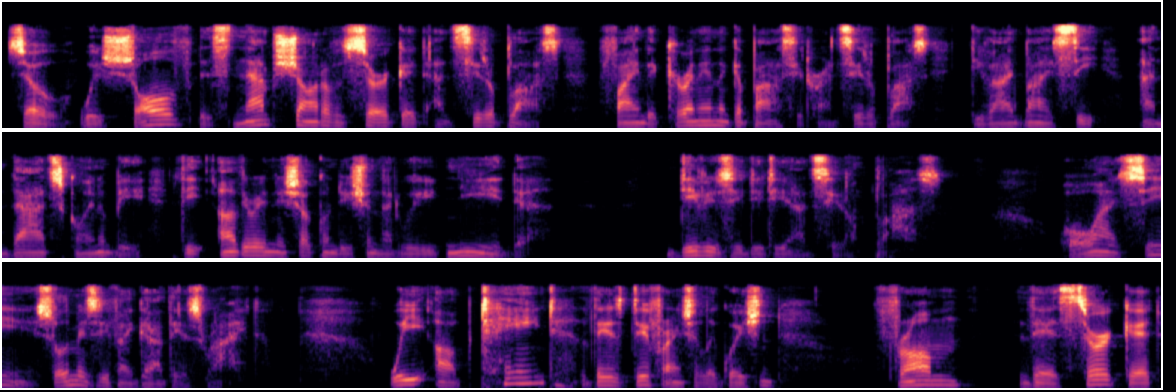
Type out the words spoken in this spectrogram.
So we solve the snapshot of a circuit at 0 plus, find the current in the capacitor at 0 plus, divide by C, and that's going to be the other initial condition that we need, dvc dt at 0 plus. Oh, I see. So let me see if I got this right. We obtained this differential equation from the circuit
